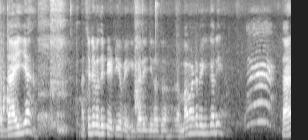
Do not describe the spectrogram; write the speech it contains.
બધા આવી ગયા? આટલી બધી પેટીઓ ભેગી કરી, જીનો તો રમવા માટે ભેગી કરી? તાર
